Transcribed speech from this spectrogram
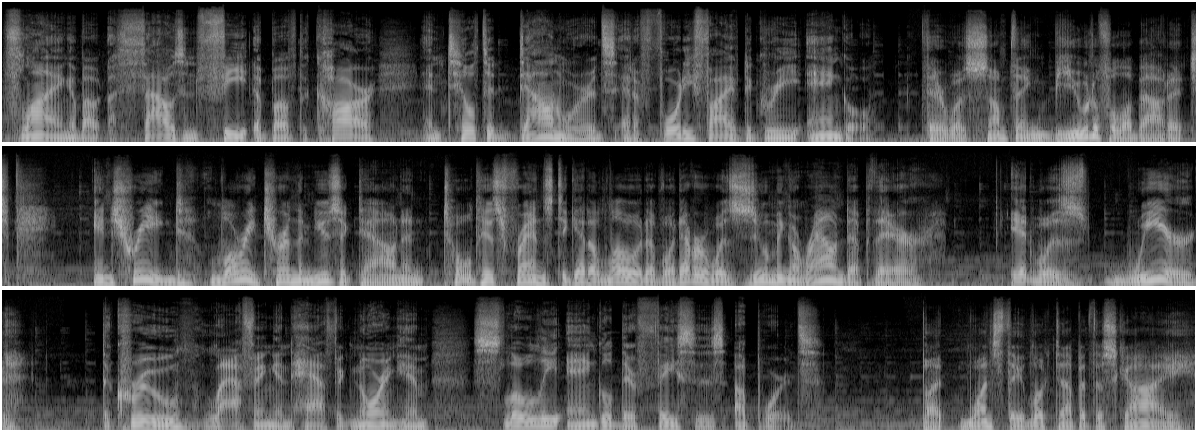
flying about a thousand feet above the car and tilted downwards at a 45 degree angle. There was something beautiful about it. Intrigued, Laurie turned the music down and told his friends to get a load of whatever was zooming around up there. It was weird. The crew, laughing and half ignoring him, slowly angled their faces upwards. But once they looked up at the sky,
